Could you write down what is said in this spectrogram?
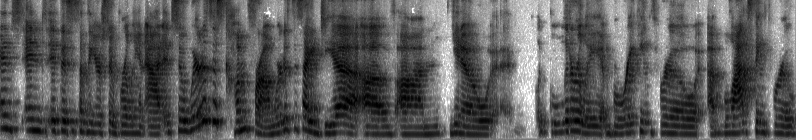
And and it, this is something you're so brilliant at. And so, where does this come from? Where does this idea of, um, you know, literally breaking through, uh, blasting through,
